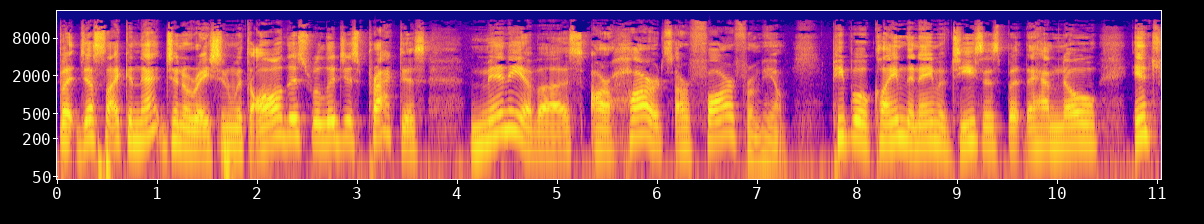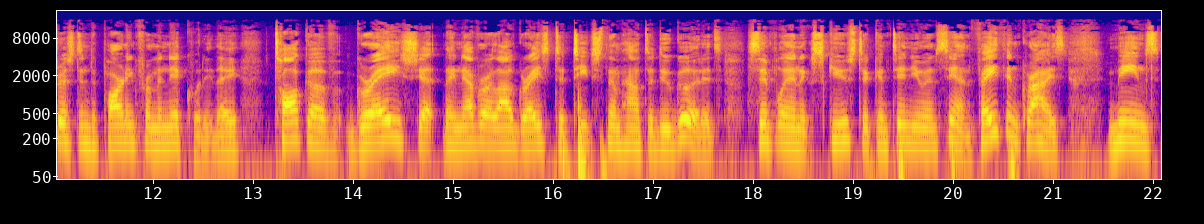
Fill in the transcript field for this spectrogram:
But just like in that generation with all this religious practice, many of us our hearts are far from him. People claim the name of Jesus, but they have no interest in departing from iniquity. They talk of grace, yet they never allow grace to teach them how to do good. It's simply an excuse to continue in sin. Faith in Christ means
